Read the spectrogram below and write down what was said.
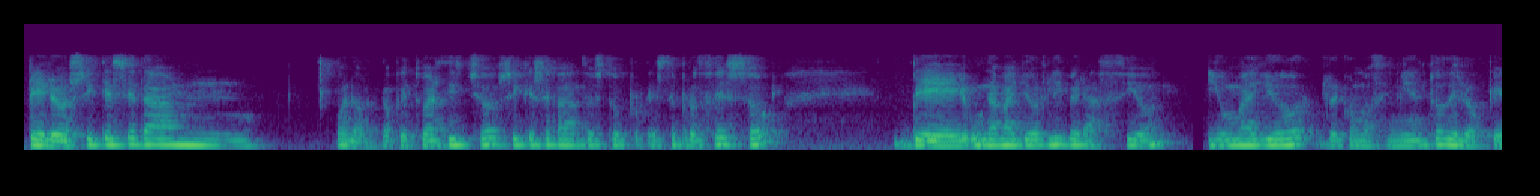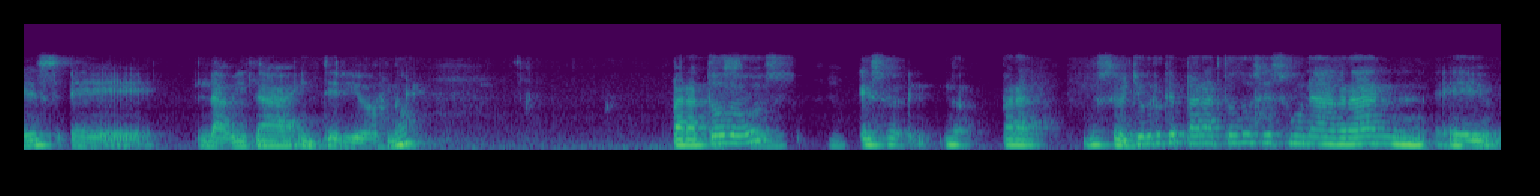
pero sí que se da, mm, bueno, lo que tú has dicho, sí que se va dando esto, este proceso de una mayor liberación y un mayor reconocimiento de lo que es eh, la vida interior, ¿no? Para todos, eso, para, no sé, yo creo que para todos es una gran, eh,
